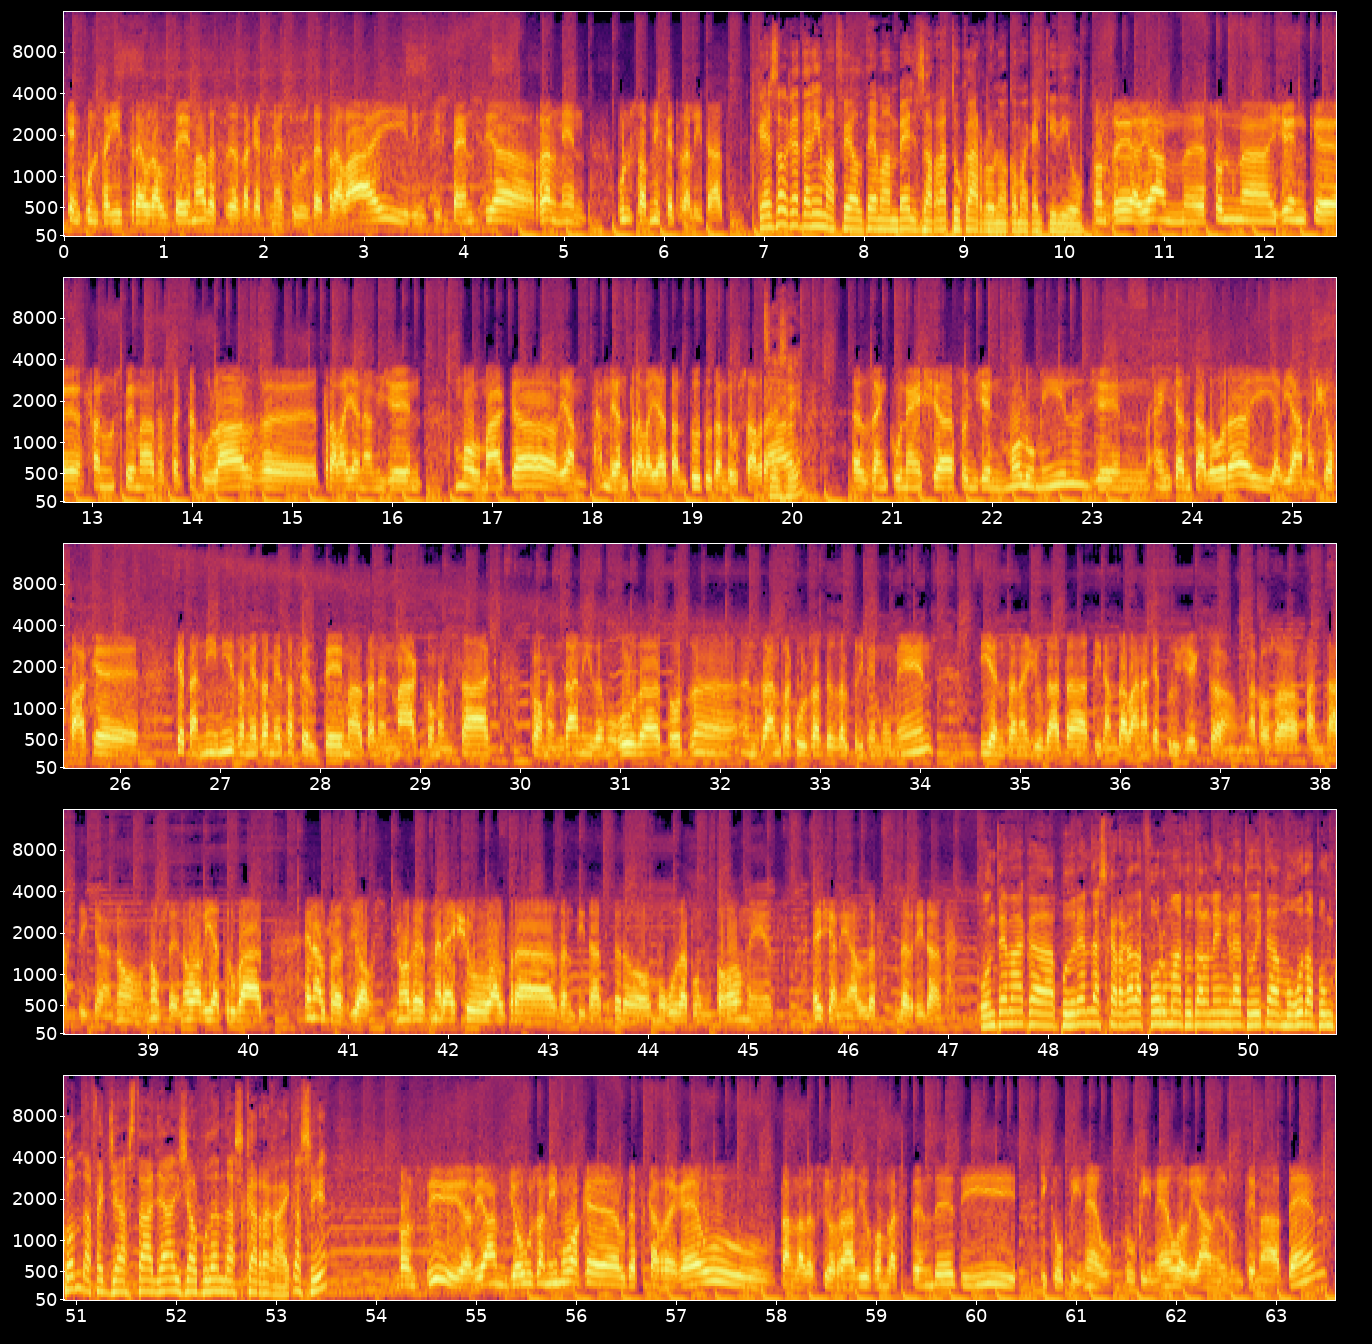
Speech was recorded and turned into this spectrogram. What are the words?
que hem aconseguit treure el tema després d'aquests mesos de treball i d'insistència, realment, un somni fet realitat. Què és el que tenim a fer el tema amb ells, a retocar-lo, no? Com aquell qui diu. Doncs bé, aviam, eh, són una gent que fan uns temes espectaculars, eh, treballen amb gent molt maca, aviam, també han treballat amb tu, tu també ho sabràs. Sí, sí. Els en conèixer, són gent molt humil, gent encantadora i aviam, això fa que, que t'animis a més a més a fer el tema, tant en Mac com en Sac, com en Dani de Moguda, tots eh, ens han recolzat des del primer moment i ens han ajudat a tirar endavant aquest projecte, una cosa fantàstica. No, no ho sé, no ho havia trobat en altres llocs. No desmereixo altres entitats, però moguda.com és, és genial, de, de veritat. Un tema que podrem descarregar de forma totalment gratuïta a moguda.com, de fet ja està allà i ja el podem descarregar, eh que sí? Doncs sí, aviam, jo us animo a que el descarregueu, tant la versió ràdio com l'extended, i, i que opineu, que opineu, aviam, és un tema dance,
